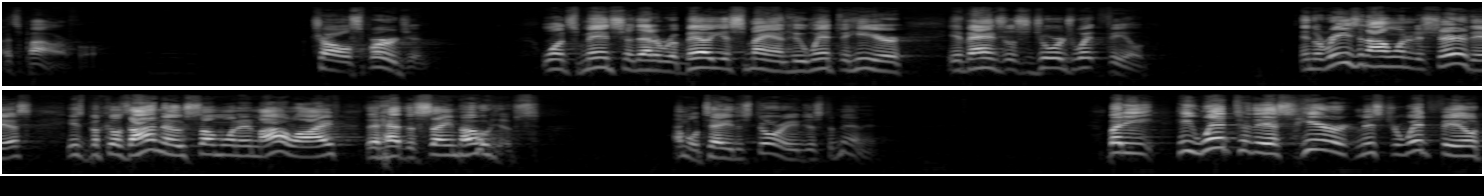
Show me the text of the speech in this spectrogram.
That's powerful. Charles Spurgeon once mentioned that a rebellious man who went to hear evangelist George Whitefield. And the reason I wanted to share this is because I know someone in my life that had the same motives. I'm going to tell you the story in just a minute. But he, he went to this here, Mr. Whitefield,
